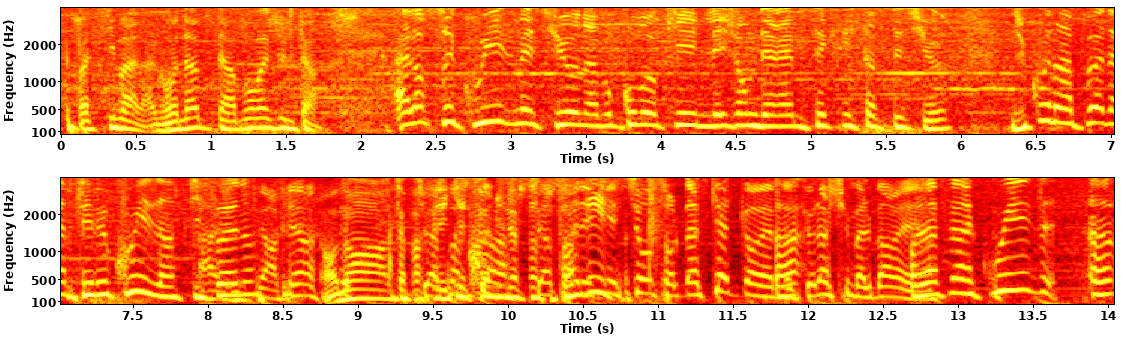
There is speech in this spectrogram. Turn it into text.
c'est pas si mal. À Grenoble, c'est un bon résultat. Alors, ce quiz, messieurs, on a convoqué une légende d'RMC, Christophe Tessieux. Du coup, on a un peu adapté le quiz, hein, Ah, Stephen. J'espère bien. Oh non, t'as pas Tu fait as les questions de quoi Tu as pas des 1970 questions sur le basket quand même, parce Ah. que là, je suis mal barré. on hein. a fait un quiz un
